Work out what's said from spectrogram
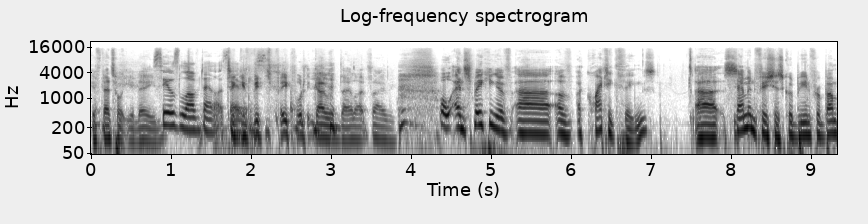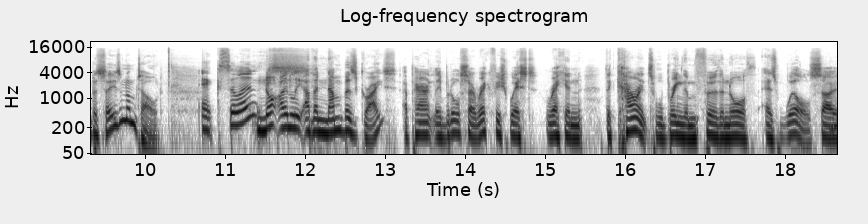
if that's what you need. seals love daylight savings to convince people to go with daylight saving. Oh, and speaking of uh, of aquatic things, uh, salmon fishers could be in for a bumper season. I'm told. Excellent. Not only are the numbers great, apparently, but also Recfishwest reckon the currents will bring them further north as well. So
